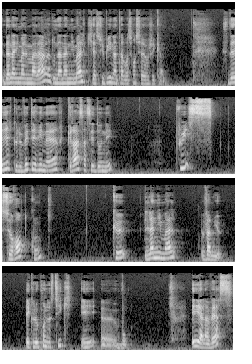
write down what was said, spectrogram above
d'un animal malade ou d'un animal qui a subi une intervention chirurgicale. C'est-à-dire que le vétérinaire, grâce à ces données, puisse se rendent compte que l'animal va mieux et que le pronostic est euh, bon. Et à l'inverse,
